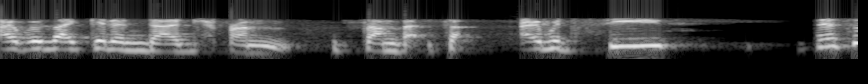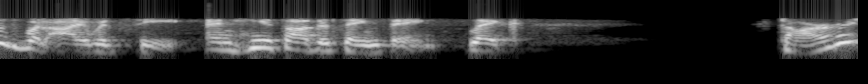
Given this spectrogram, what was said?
I would like get a nudge from some. so I would see. This is what I would see, and he saw the same thing, like stars.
